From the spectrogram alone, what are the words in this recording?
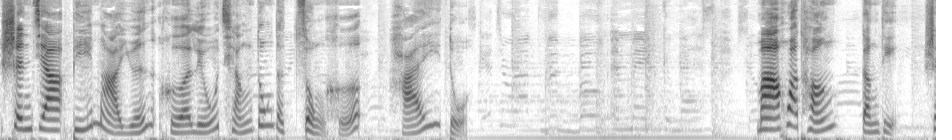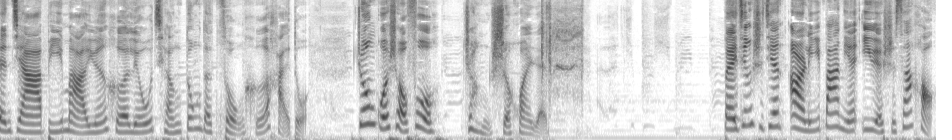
身家比马云和刘强东的总和还多。马化腾登顶，身家比马云和刘强东的总和还多。中国首富正式换人。北京时间二零一八年一月十三号，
